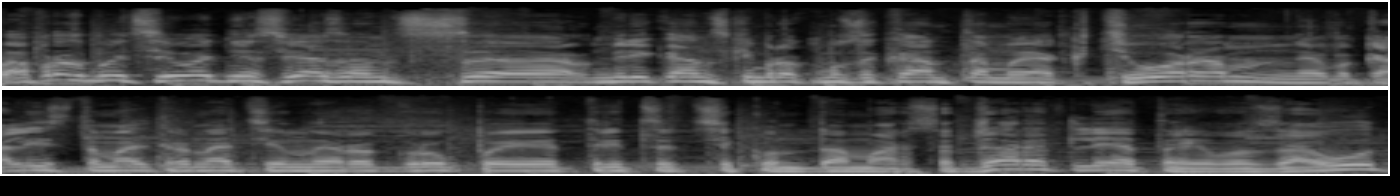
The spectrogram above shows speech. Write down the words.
Вопрос будет сегодня связан с э, американским рок-музыкантом и актером, э, вокалистом альтернативной рок-группы «30 секунд до Марса». Джаред Лето его зовут,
